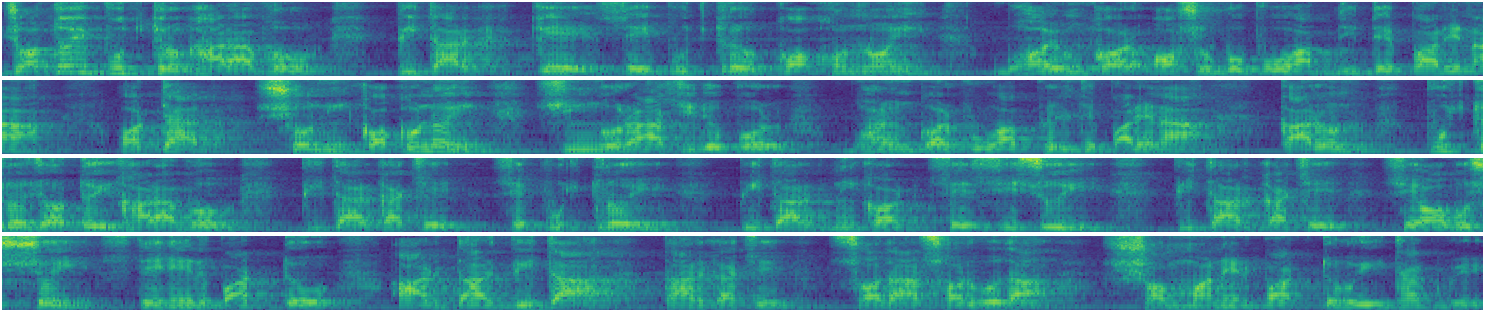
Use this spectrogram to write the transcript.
যতই পুত্র খারাপ হোক, পিতারকে সেই পুত্র কখনোই ভয়ঙ্কর অশুভ প্রভাব দিতে পারে না। অর্থাৎ শনি কখনোই সিংহ রাশির ওপর ভয়ঙ্কর প্রভাব ফেলতে পারে না। কারণ পুত্র যতই খারাপ হোক, পিতার কাছে সে পুত্রই পিতার নিকট সে শিশুই, পিতার কাছে সে অবশ্যই স্নেহের পাত্র আর তার পিতা তার কাছে সদা সর্বদা সম্মানের পাত্র হয়েই থাকবে।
